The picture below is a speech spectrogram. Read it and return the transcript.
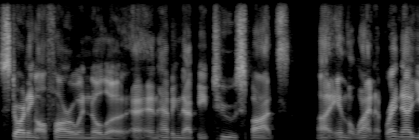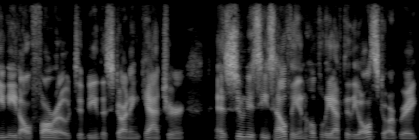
starting Alfaro and Nola and having that be two spots uh, in the lineup. Right now, you need Alfaro to be the starting catcher as soon as he's healthy, and hopefully after the All Star break,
